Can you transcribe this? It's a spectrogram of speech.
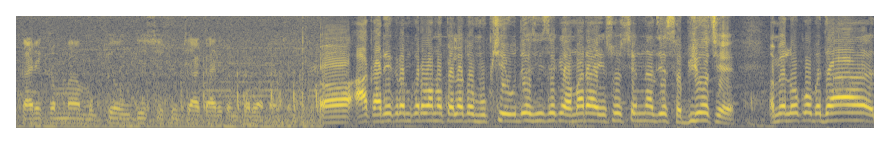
કાર્યક્રમમાં મુખ્ય ઉદ્દેશ્ય શું છે આ કાર્યક્રમ કરવા પાછળ આ કાર્યક્રમ કરવાનો પહેલાં તો મુખ્ય ઉદ્દેશ એ છે કે અમારા એસોસિએશનના જે સભ્યો છે અમે લોકો બધા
